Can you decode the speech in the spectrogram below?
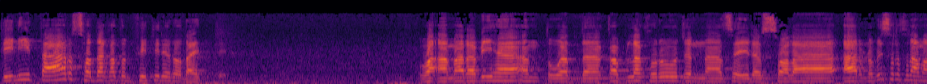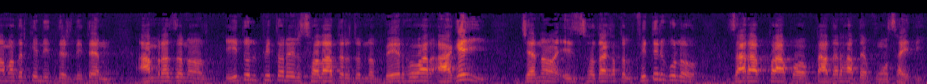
তিনি তার সদাকাতুল ফিতিরেরও দায়িত্বে। আমাদেরকে নির্দেশ দিতেন, আমরা যেন ঈদ উল ফিতরের সলাতের জন্য বের হওয়ার আগেই যেন এই যারা প্রাপক তাদের হাতে পৌঁছাই দিই।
